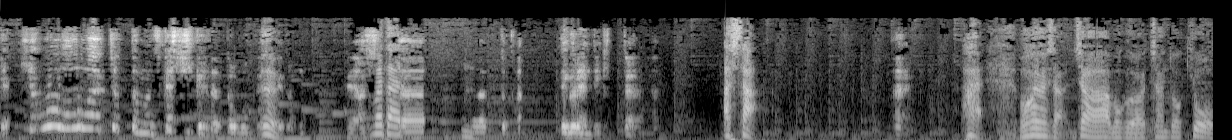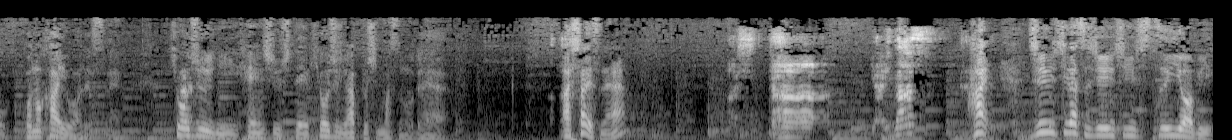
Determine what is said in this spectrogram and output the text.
いや、今日はちょっと難しいかなと思うんですけども、ね。明日またうん。とかってぐらいにできたら、明日？はい。はい。わかりました。じゃあ、僕はちゃんと今日、この回はですね、今日中に編集して、今日中にアップしますので、明日ですね。明日、やりますはい。11月11日水曜日、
